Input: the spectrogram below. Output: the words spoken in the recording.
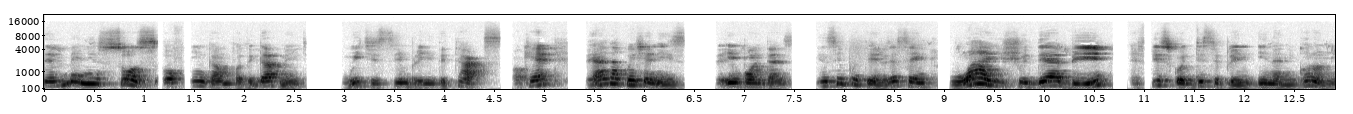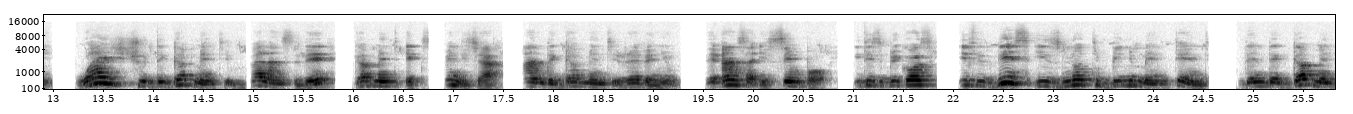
the main source of income for the government, which is simply the tax. Okay? The other question is the importance. In simple terms, they're saying why should there be a fiscal discipline in an economy? Why should the government balance the government expenditure and the government revenue? The answer is simple. It is because if this is not being maintained, then the government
